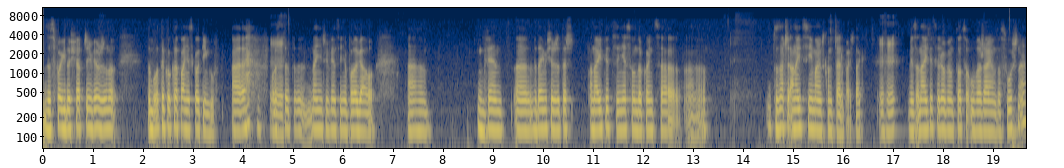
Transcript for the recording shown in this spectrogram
Ze swoich doświadczeń wiem, że no, to było tylko klepanie scoutingów, ale w Mhm. Polsce to na niczym więcej nie polegało. Więc e, wydaje mi się, że też analitycy nie są do końca, e, to znaczy analitycy nie mają skąd czerpać, tak? Mhm. Więc analitycy robią to, co uważają za słuszne,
